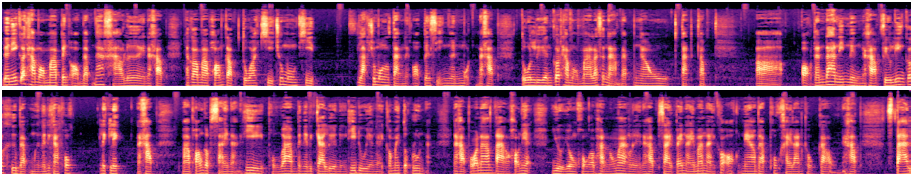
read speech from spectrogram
เรือนนี้ก็ทำออกมาเป็นออกแบบหน้าขาวเลยนะครับแล้วก็มาพร้อมกับตัวขีดชั่วโมงขีดหลักชั่วโมงต่างๆเนี่ยออกเป็นสีเงินหมดนะครับ ตัวเรือนก็ทำออกมาลักษณะแบบเงาตัดกับ ออกด้านๆนิดนึงนะครับฟีลลิ่งก็คือแบบเหมือนนาฬิกาพกเล็กๆนะครับมาพร้อมกับสายหนังที่ผมว่าเป็นนาฬิกาเรือนหนึ่งที่ดูยังไงก็ไม่ตกรุ่นนะครับเพราะว่าหน้าตาของเขาเนี่ยอยู่ยงคงกระพันมากๆเลยนะครับใส่ไปไหนมาไหนก็ออกแนวแบบพกไขลานเก่าๆนะครับสไตล์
